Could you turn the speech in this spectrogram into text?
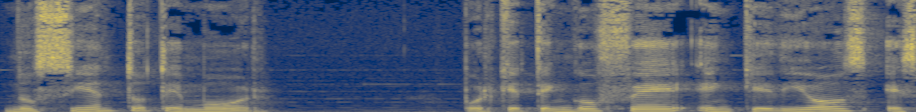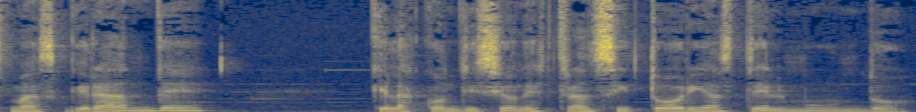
No siento temor porque tengo fe en que Dios es más grande que las condiciones transitorias del mundo.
